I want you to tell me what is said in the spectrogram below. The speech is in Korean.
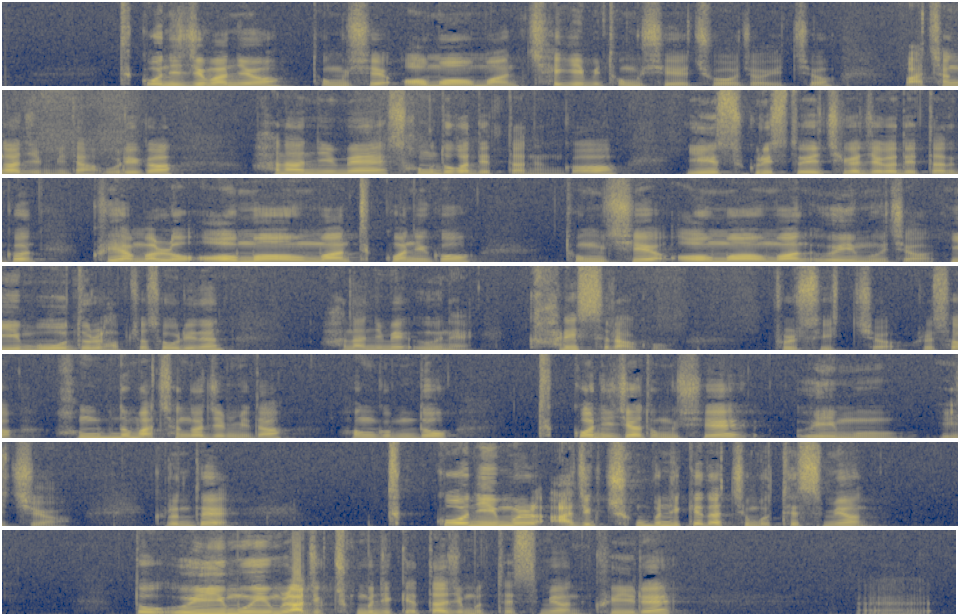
특권이지만요 동시에 어마어마한 책임이 동시에 주어져 있죠 마찬가지입니다 우리가 하나님의 성도가 됐다는 거 예수 그리스도의 제자가 됐다는 건 그야말로 어마어마한 특권이고 동시에 어마어마한 의무죠 이 모두를 합쳐서 우리는 하나님의 은혜 카리스라고 볼 수 있죠 그래서 헌금도 마찬가지입니다 헌금도 특권이자 동시에 의무이죠. 그런데 특권임을 아직 충분히 깨닫지 못했으면 또 의무임을 아직 충분히 깨닫지 못했으면 그 일에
